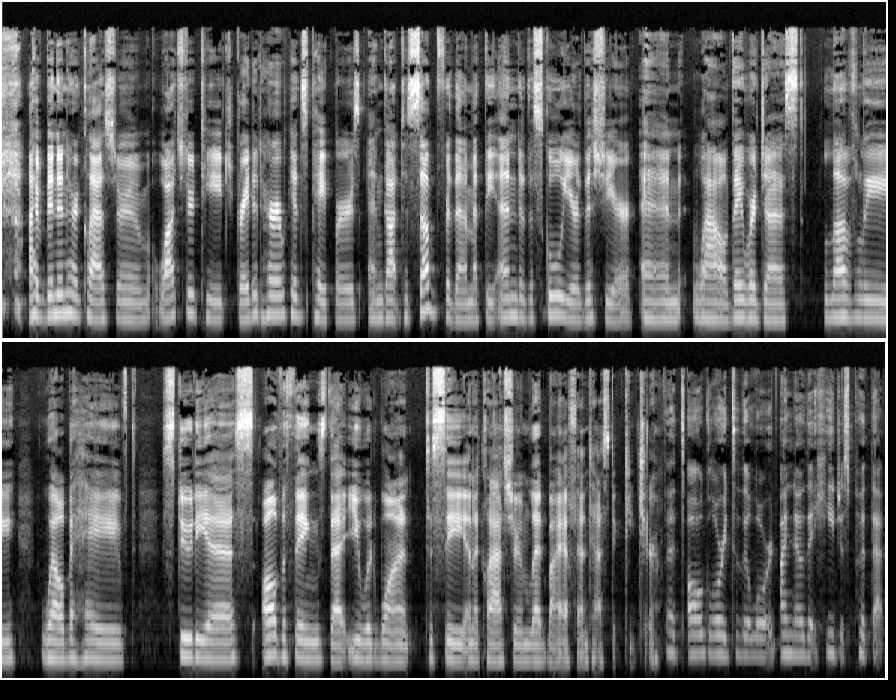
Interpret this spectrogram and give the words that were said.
I've been in her classroom, watched her teach, graded her kids' papers, and got to sub for them at the end of the school year this year. And wow, they were just lovely, well behaved studious, all the things that you would want to see in a classroom led by a fantastic teacher. That's all glory to the Lord. I know that He just put that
